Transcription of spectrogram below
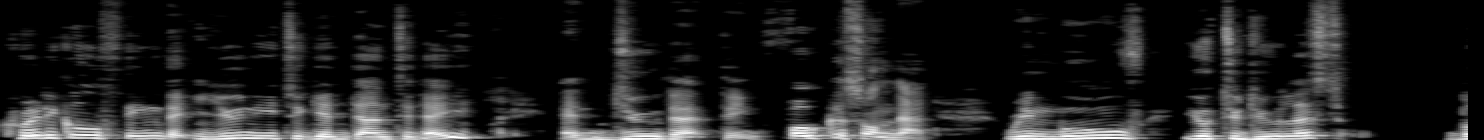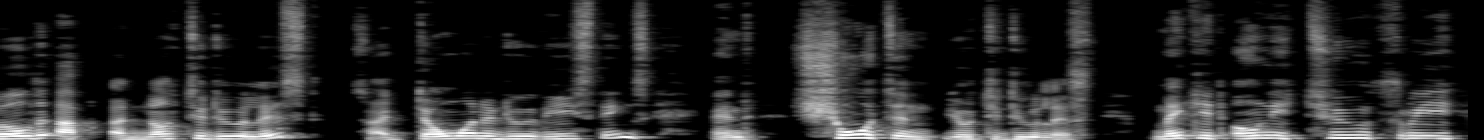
critical thing that you need to get done today? And do that thing. Focus on that. Remove your to-do list. Build up a not to-do list. So I don't want to do these things. And shorten your to-do list. Make it only two, three,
